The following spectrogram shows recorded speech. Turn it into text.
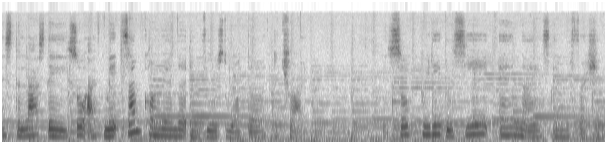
It's the last day, so I've made some coriander infused water to try. It's so pretty to see and nice and refreshing.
